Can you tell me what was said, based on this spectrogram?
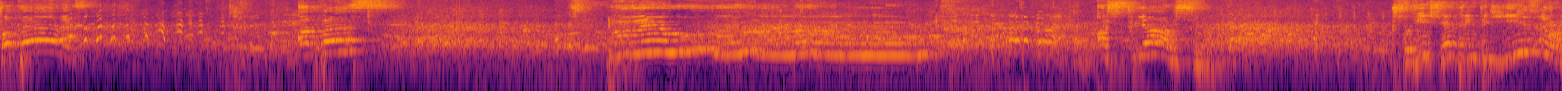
То пес! А пес! Аж клявся, що він ще перед під'їздом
